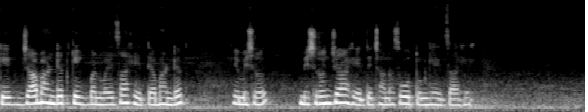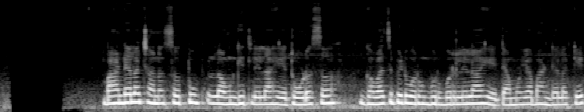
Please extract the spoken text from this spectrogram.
केक ज्या भांड्यात केक बनवायचा आहे त्या भांड्यात हे मिश्रण मिश्रण जे आहे ते छान असं ओतून घ्यायचं आहे. भांड्याला छान असं तूप लावून घेतलेलं आहे थोडंसं गव्हाचं पीठ वरून भुरभुरलेलं आहे त्यामुळे या भांड्याला केक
